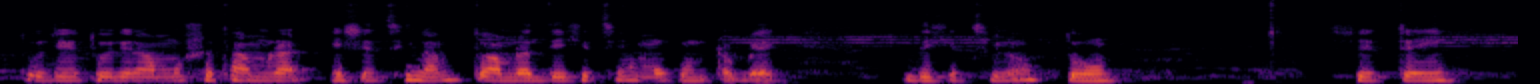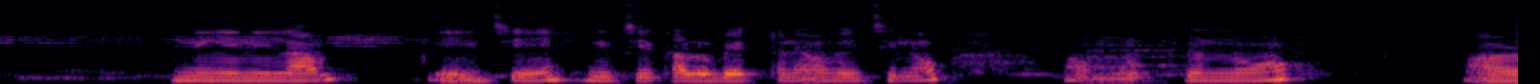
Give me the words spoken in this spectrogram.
তো যেহেতু ওই দিন আম্মুর সাথে আমরা এসেছিলাম, তো আমরা দেখেছি আম্মু কোনটা ব্যাগ দেখেছিল। তো সেটাই নিয়ে নিলাম। এই যে, নিচে কালো ব্যাগটা নেওয়া হয়েছিল আমার জন্য। আর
